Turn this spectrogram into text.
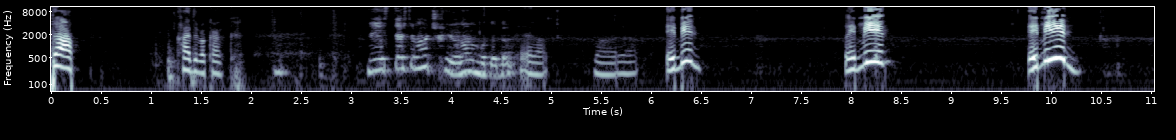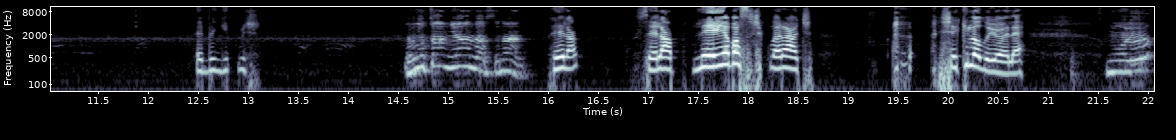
Tamam. Hadi bakalım. Ne istersen o çıkıyor lan burada da. Helal. Lara. Emin. Emin. Emin. Emin gitmiş. Onu tam yanındasın ha. Selam. Selam. L'ye bas ışıkları aç. Şekil oluyor öyle. Ne oluyor?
